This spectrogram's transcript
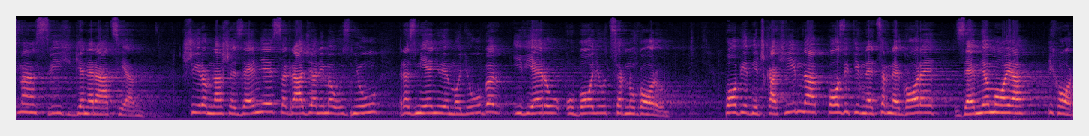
Pjesma svih generacija. Širom naše zemlje sa građanima uz nju razmjenjujemo ljubav i vjeru u bolju Crnu Goru. Pobjednička himna pozitivne Crne Gore, zemljo moja i hor.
